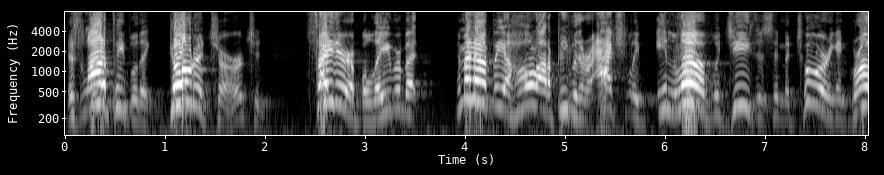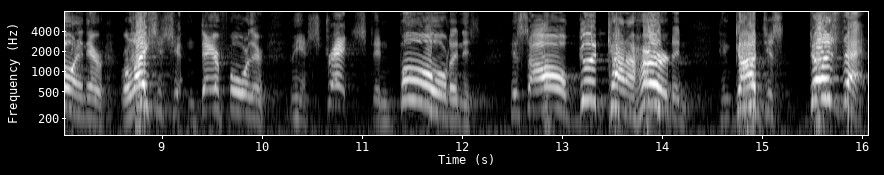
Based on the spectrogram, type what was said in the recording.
There's a lot of people that go to church and say they're a believer, but there may not be a whole lot of people that are actually in love with Jesus and maturing and growing in their relationship, and therefore they're being stretched and pulled, and it's, it's all good kind of hurt. And, and God just does that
